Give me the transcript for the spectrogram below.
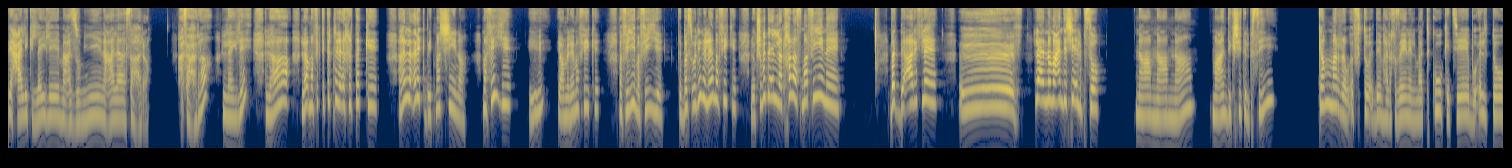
لي حالك الليلة معزومين على سهرة على سهرة؟ الليلة؟ لا لا ما فيك تتركني لآخر تكة هلأ ركبي تمشينا ما فيي إيه؟ يعمل إيه ما فيكي؟ ما فيي ما فيي طيب بس قولي لي ليه ما فيكي؟ لك شو بدي أقول لك خلص ما فيني بدي أعرف ليه؟ أوف لأنه ما عندي شيء ألبسه نعم نعم نعم ما عندك شيء تلبسيه؟ كم مرة وقفتوا قدام هالخزانة المتكوكة تياب وقلتوا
